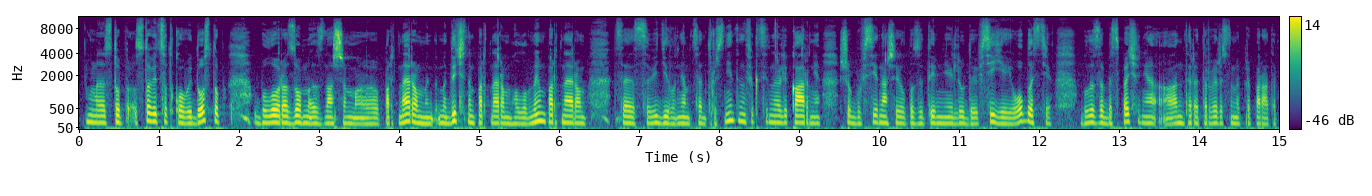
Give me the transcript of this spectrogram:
Ем, Стоп- Стовідсотковий доступ було разом з нашим е, партнером, медичним партнером, головним партнером, це з відділенням центру СНІД інфекційної лікарні, щоб всі наші позитивні люди всієї області були забезпечені антиретровірусними препаратами.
